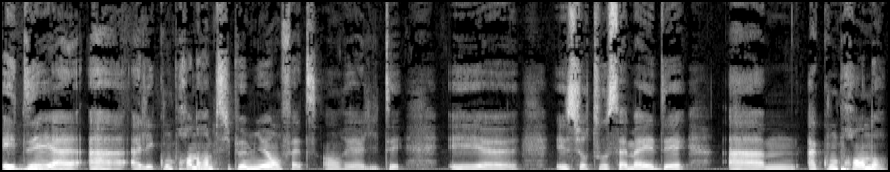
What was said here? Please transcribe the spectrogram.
aidé à, les comprendre un petit peu mieux en fait, en réalité. Et, euh, et surtout, ça m'a aidé à, à, comprendre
